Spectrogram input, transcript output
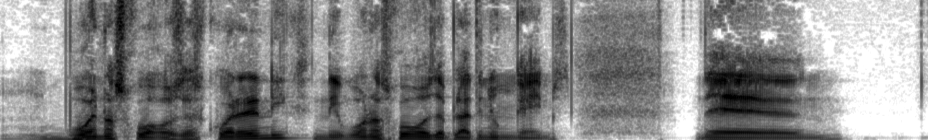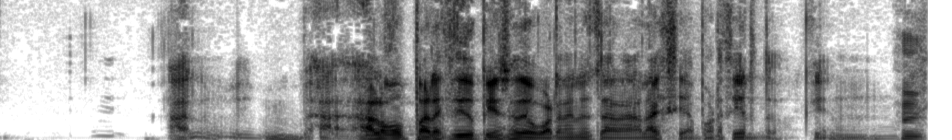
buenos juegos de Square Enix ni buenos juegos de Platinum Games. Eh, algo parecido pienso de Guardianes de la Galaxia, por cierto. Que mm.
